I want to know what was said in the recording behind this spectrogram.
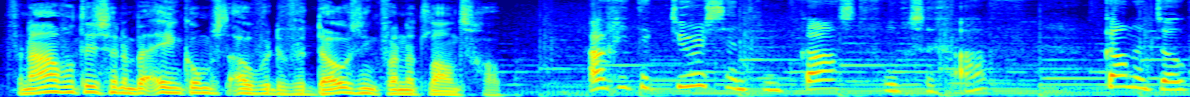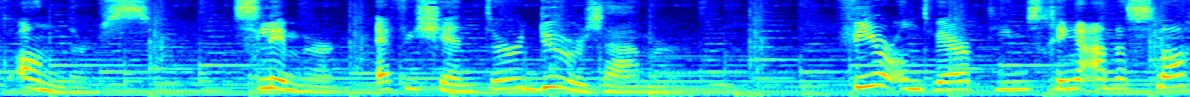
Vanavond is er een bijeenkomst over de verdozing van het landschap. Architectuurcentrum Cast vroeg zich af: kan het ook anders? Slimmer, efficiënter, duurzamer. Vier ontwerpteams gingen aan de slag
